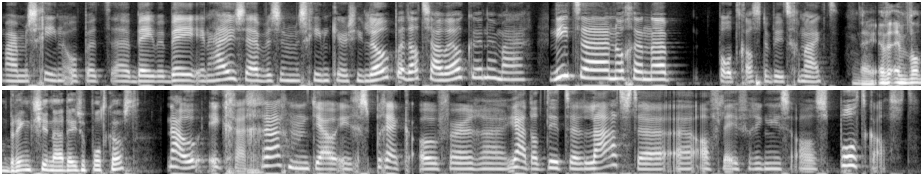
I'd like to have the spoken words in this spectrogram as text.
Maar misschien op het uh, eh, BBB in huis hebben ze misschien een keer zien lopen. Dat zou wel kunnen, maar niet uh, nog een uh, podcastdebuut gemaakt. Nee, en, en, wat brengt je naar deze podcast? Nou, ik ga graag met jou in gesprek over ja, dat dit de laatste aflevering is als podcast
